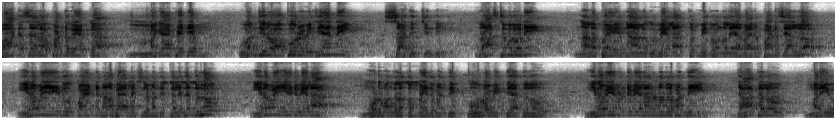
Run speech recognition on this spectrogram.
పాఠశాల పండుగ యొక్క మెగాపేటిఎం వన్ జీరో అపూర్వ విజయాన్ని సాధించింది. రాష్ట్రంలోని నలభై నాలుగు వేల తొమ్మిది వందల యాభై ఆరు పాఠశాలలో ఇరవై ఐదు పాయింట్ నలభై ఆరు లక్షల మంది తల్లిదండ్రులు ఇరవై ఏడు వేల మూడు వందల తొంభై ఐదు మంది పూర్వ విద్యార్థులు ఇరవై రెండు వేల రెండు వందల మంది దాతలు మరియు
